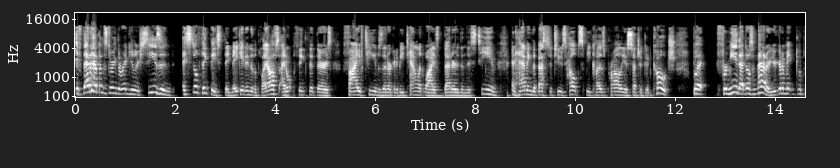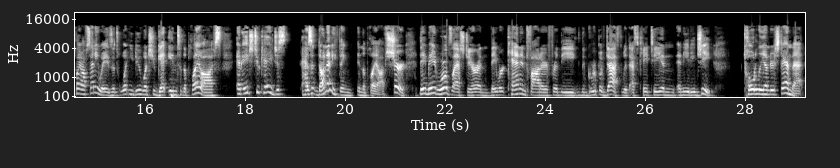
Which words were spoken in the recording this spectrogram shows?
if that happens during the regular season, I still think they they make it into the playoffs. I don't think that there's five teams that are going to be talent wise better than this team, and having the best of twos helps because Prolly is such a good coach. But for me, that doesn't matter. You're going to make the playoffs anyways. It's what you do once you get into the playoffs, and H2K just hasn't done anything in the playoffs. Sure, they made Worlds last year and they were cannon fodder for the, the group of death with SKT and, and EDG totally understand that.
